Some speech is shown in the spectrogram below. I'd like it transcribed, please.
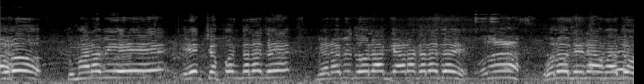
बोलो. तुम्हारा भी एक छप्पन गलत है मेरा भी दो लाख ग्यारह गलत है बोलो. लेना होगा तो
